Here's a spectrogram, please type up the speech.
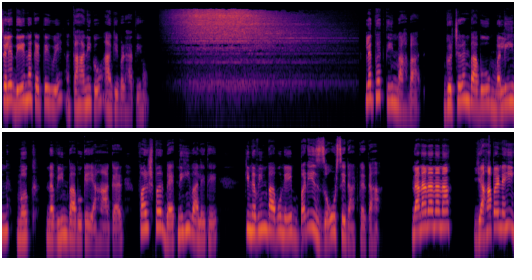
चलिए देर न करते हुए कहानी को आगे बढ़ाती हूँ। लगभग तीन माह बाद, गुरचरण बाबू, मलिन, मुख, नवीन बाबू के यहाँ आकर फर्श पर बैठने ही वाले थे कि नवीन बाबू ने बड़े ज़ोर से डांट कर कहा ना ना ना ना ना यहाँ पर नहीं,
